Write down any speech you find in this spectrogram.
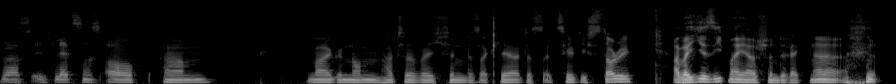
was ich letztens auch ähm, mal genommen hatte, weil ich finde, das erklärt, das erzählt die Story. Aber hier sieht man ja schon direkt, ne?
